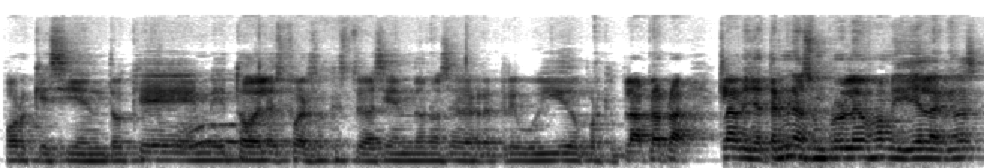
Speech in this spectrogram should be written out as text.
porque siento que todo el esfuerzo que estoy haciendo no se ve retribuido, porque bla, bla, bla. Claro, ya terminas un problema familia de lágrimas.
